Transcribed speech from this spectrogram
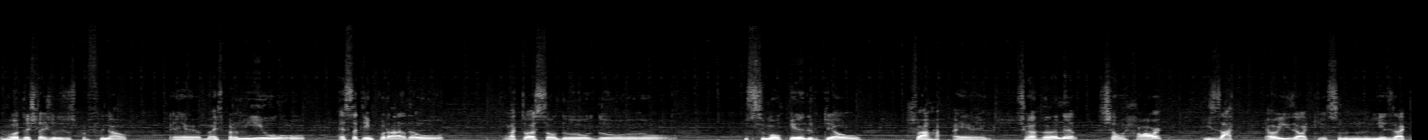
Vou deixar Jesus pro final. É... Mas para mim, o... essa temporada, o... a atuação do, do... do Simão Pedro, que é o Shah... é... Shahana Shahar Isaac. É o Isaac, o sobrenome Isaac.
